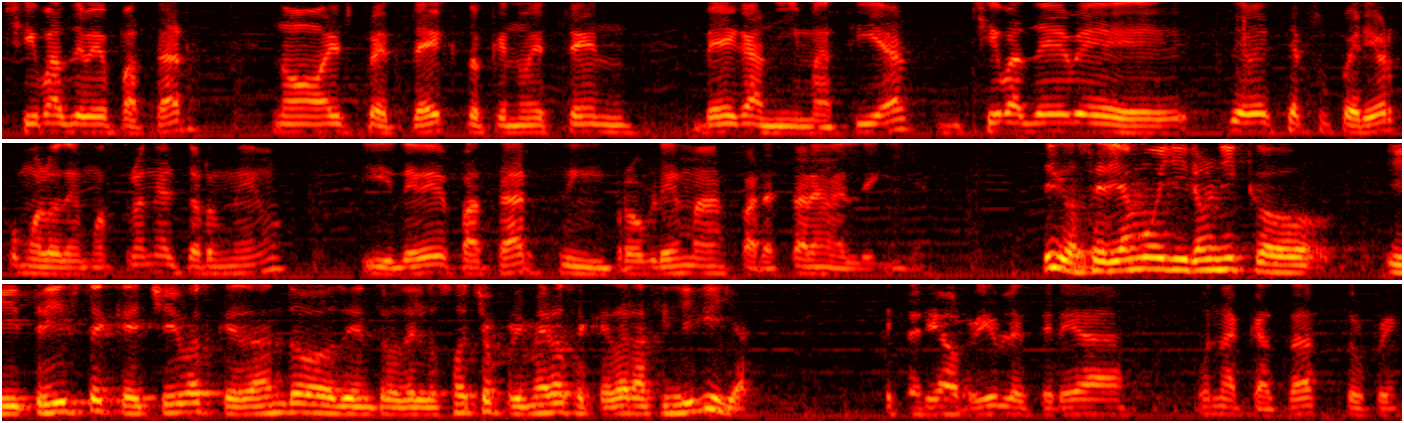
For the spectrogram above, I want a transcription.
Chivas debe pasar. No es pretexto que no estén Vega ni Macías. Chivas debe, debe ser superior como lo demostró en el torneo y debe pasar sin problema para estar en la liguilla. Digo, sería muy irónico y triste que Chivas quedando dentro de los ocho primeros se quedara sin liguilla. Sería horrible, sería una catástrofe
